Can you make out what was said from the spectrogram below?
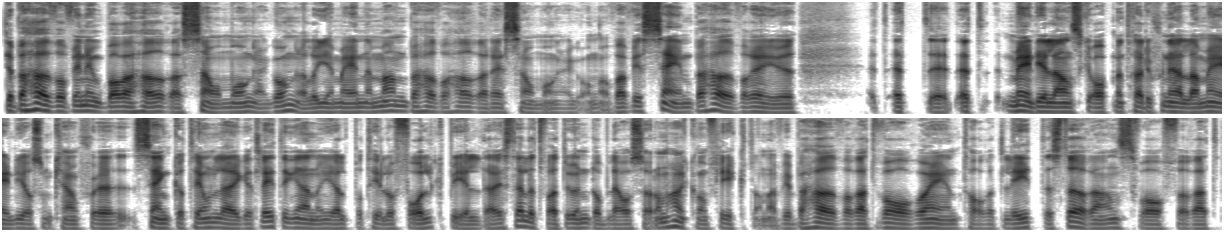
Det behöver vi nog bara höra så många gånger, eller gemene man behöver höra det så många gånger. Vad vi sen behöver är ju ett, ett, ett, medielandskap med traditionella medier som kanske sänker tonläget lite grann och hjälper till att folkbilda istället för att underblåsa de här konflikterna. Vi behöver att var och en tar ett lite större ansvar för att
